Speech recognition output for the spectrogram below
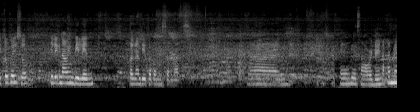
Ito guys oh, hilig namin bilhin pag nandito kami sa Max. Yan. Ayan guys, na-order na kami.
